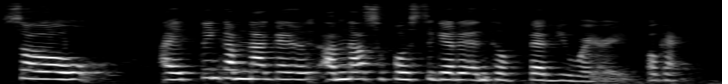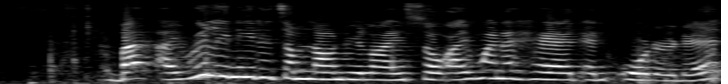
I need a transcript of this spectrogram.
So i think i'm not gonna i'm not supposed to get it until february. Okay. But I really needed some laundry line, so I went ahead and ordered it.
